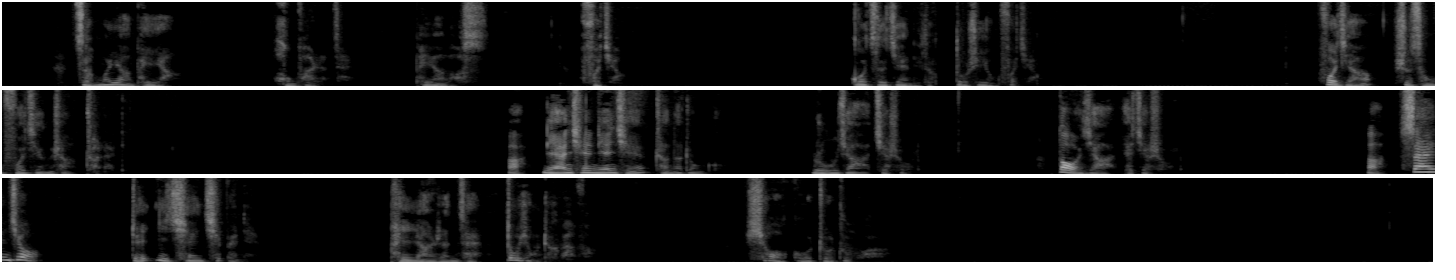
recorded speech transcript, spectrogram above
怎么样培养弘法人才，培养老师。佛讲，国子监里头都是用佛讲，佛讲是从佛经上传来的。啊，两千年前传到中国。儒家接受了，道家也接受了，啊，三教这一千七百年培养人才都用这个办法，效果卓著啊！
